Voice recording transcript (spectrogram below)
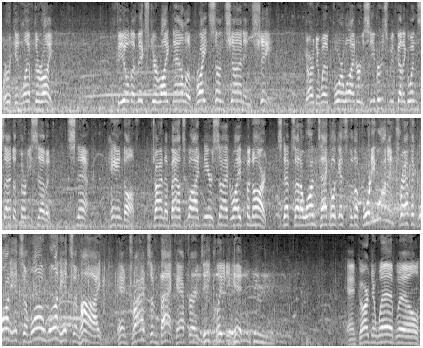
Working left to right. Field a mixture right now of bright sunshine and shade. Gardner Webb, four wide receivers. We've got to go inside the 37. Snap, handoff, trying to bounce wide near side right. Bernard steps out of one tackle, gets to the 41 in traffic. One hits him low, one hits him high, and drives him back after a decleating hit. And Gardner Webb will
